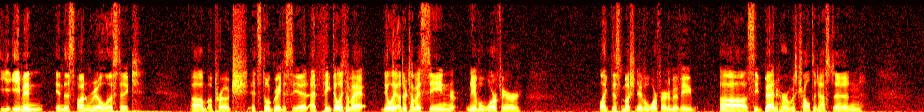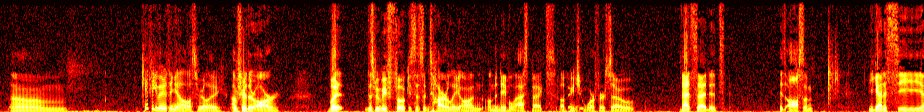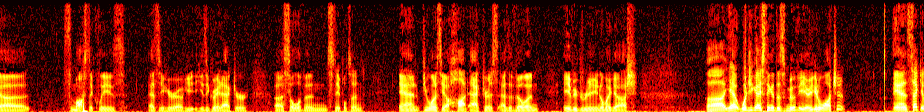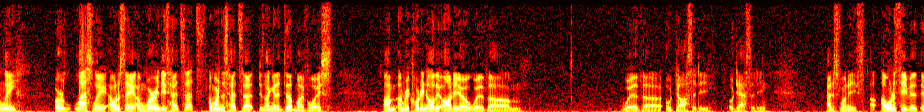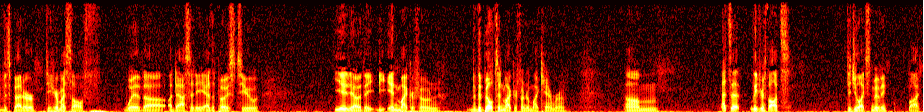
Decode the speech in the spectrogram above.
even in this unrealistic um, approach, it's still great to see it. I think the only time I, the only other time I've seen naval warfare, like this much naval warfare in a movie, uh, see Ben Hur was Charlton Heston. Um, can't think of anything else really. I'm sure there are, but this movie focuses entirely on on the naval aspect of ancient warfare. So that said, it's it's awesome. You got to see uh, Themistocles as a hero. He, he's a great actor, uh, Sullivan Stapleton. And if you want to see a hot actress as a villain, Eva Green. Oh my gosh. Uh, yeah, what do you guys think of this movie? Are you gonna watch it? And secondly, or lastly, I want to say I'm wearing these headsets. I'm wearing this headset because I'm gonna dub my voice. I'm I'm recording all the audio with um with uh, Audacity. Audacity. I just want to I want to see if, it, if it's better to hear myself with uh, Audacity as opposed to you know the the in microphone, the, built-in microphone of my camera. Um, that's it. Leave your thoughts. Did you like this movie? Bye.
